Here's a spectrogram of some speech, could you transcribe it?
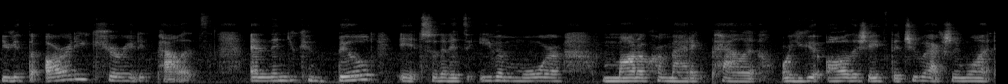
You get the already curated palettes, and then you can build it so that it's even more monochromatic palette, or you get all the shades that you actually want,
